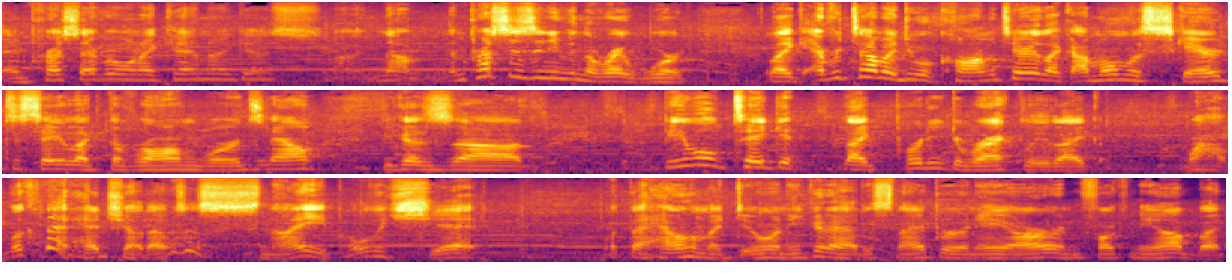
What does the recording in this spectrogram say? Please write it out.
impress everyone I can, I guess. Not, impress isn't even the right word. Like, every time I do a commentary, like, I'm almost scared to say, like, the wrong words now, because uh, people take it, like, pretty directly, like, Wow, look at that headshot. That was a snipe. Holy shit. What the hell am I doing? He could have had a sniper and AR and fucked me up, but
